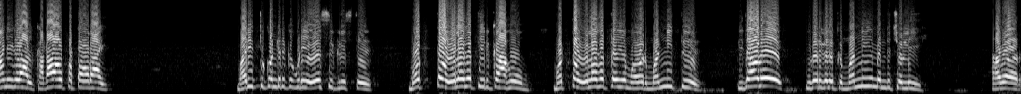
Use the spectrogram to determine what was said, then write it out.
ஆணிகளால் கடாவப்பட்டவராய் மறித்து கொண்டிருக்கக்கூடிய இயேசு கிறிஸ்து மொத்த உலகத்திற்காகவும் மொத்த உலகத்தையும் அவர் மன்னித்து பிதாவே இவர்களுக்கு மன்னியும் என்று சொல்லி அவர்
